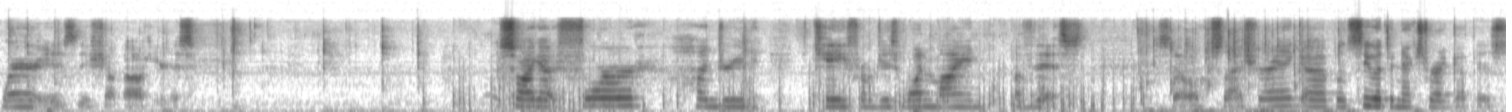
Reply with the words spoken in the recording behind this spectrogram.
Where is this shop? Oh, here it is. So I got 400k from just one mine of this. So slash rank up. Let's see what the next rank up is.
